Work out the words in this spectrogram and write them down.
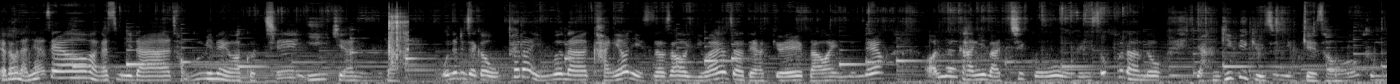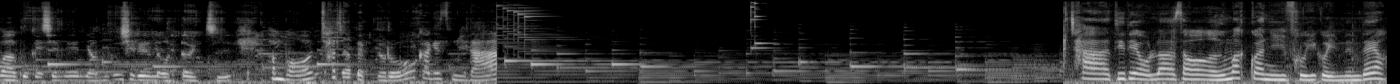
여러분 안녕하세요. 반갑습니다. 전문민의 영화 코치 이기현입니다. 오늘은 제가 오페라 인문학 강연이 있어서 이화여자대학교에 나와 있는데요. 얼른 강의 마치고 우리 소프라노 양기비 교수님께서 근무하고 계시는 연구실은 어떨지 한번 찾아뵙도록 하겠습니다. 자, 드디어 올라와서 음악관이 보이고 있는데요.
